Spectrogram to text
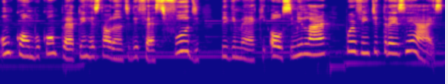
Um combo completo em restaurante de fast food, Big Mac ou similar, por 23 reais.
